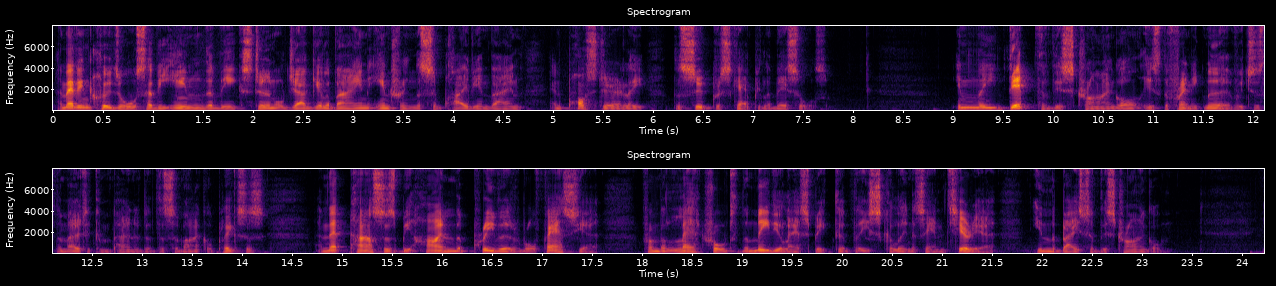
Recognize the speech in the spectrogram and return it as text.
And that includes also the end of the external jugular vein entering the subclavian vein and posteriorly the suprascapular vessels. In the depth of this triangle is the phrenic nerve, which is the motor component of the cervical plexus, and that passes behind the prevertebral fascia from the lateral to the medial aspect of the scalenus anterior in the base of this triangle.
